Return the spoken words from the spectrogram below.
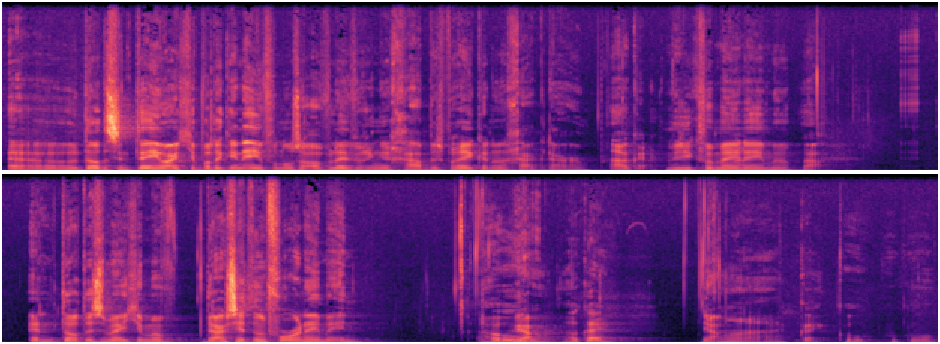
eh, dat is een themaatje wat ik in een van onze afleveringen ga bespreken. Dan ga ik daar muziek van meenemen. Ja. En dat is een beetje... Mijn, daar zit een voornemen in. Oh, Ja. oké. Ja. Ah, Oké, cool, cool, cool.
